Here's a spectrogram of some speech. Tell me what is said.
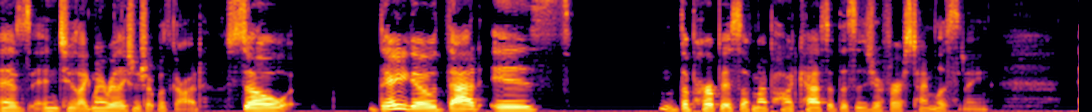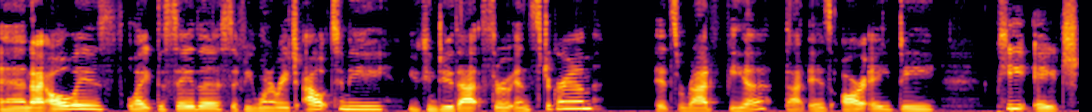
as into like my relationship with God. So there you go. That is the purpose of my podcast if this is your first time listening. And I always like to say this if you want to reach out to me, you can do that through Instagram. It's Radphia. That is R A D P H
